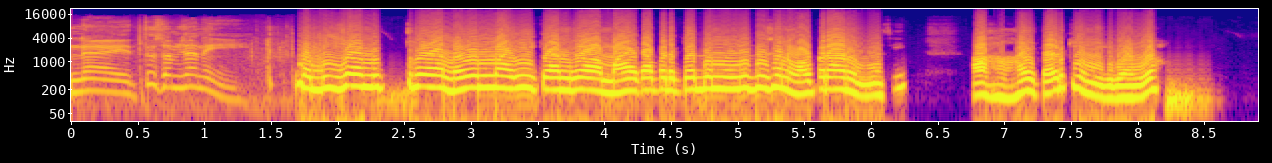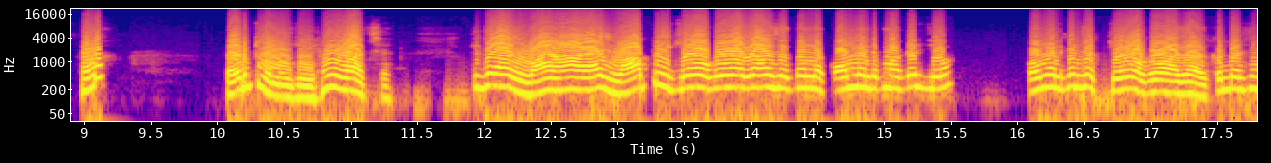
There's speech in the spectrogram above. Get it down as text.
નહીં તું સમજા નહીં બીજો મિત્ર નવીનમાં એ કે આમ જો આ માઇક આપણે કેબિન લીધું છે ને વપરાણું નથી. આ હા હા તડકી નીકળી એમ જો. હા? તડકી નીકળી, શું વાત છે? કીધું આજ આજ વાપરી કેવો અવાજ આવે છે તમે કોમેન્ટમાં કરજો. કોમેન્ટ કરજો કેવો અવાજ આવે, ખબર છે?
